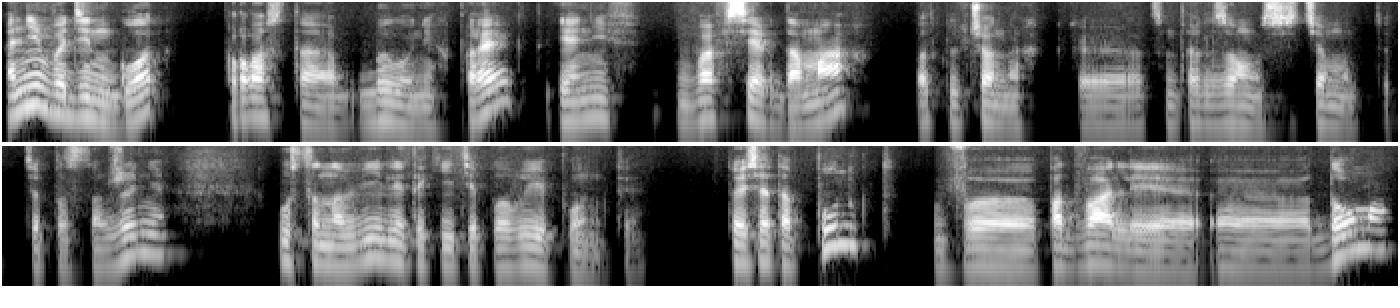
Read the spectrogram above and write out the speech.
Они в один год, просто был у них проект, и они во всех домах, подключенных к централизованной системе теплоснабжения, установили такие тепловые пункты. То есть это пункт в подвале э, дома,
